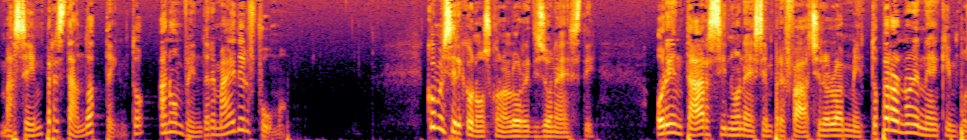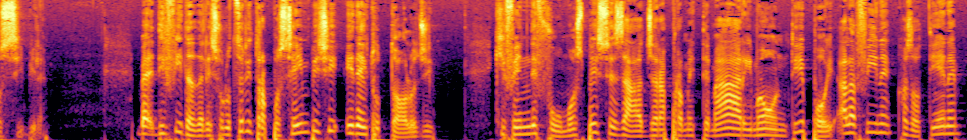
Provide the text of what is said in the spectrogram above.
ma sempre stando attento a non vendere mai del fumo. Come si riconoscono allora i disonesti? Orientarsi non è sempre facile, lo ammetto, però non è neanche impossibile. Beh, diffida dalle soluzioni troppo semplici e dai tuttologi. Chi fende fumo spesso esagera, promette mari, monti e poi alla fine cosa ottiene?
